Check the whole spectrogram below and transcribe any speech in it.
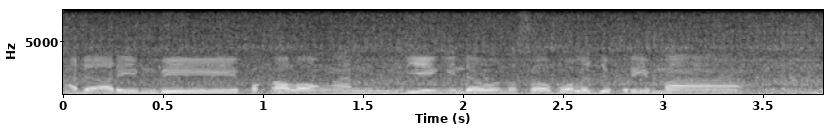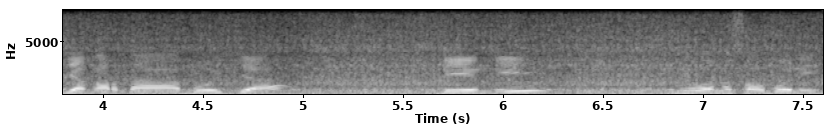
Ada Arimbi Pekalongan, Dieng Indah Wonosobo, Lejo Prima, Jakarta Boja, DMI. Ini Wonosobo nih.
